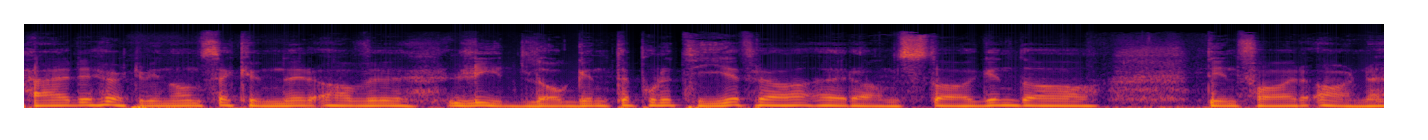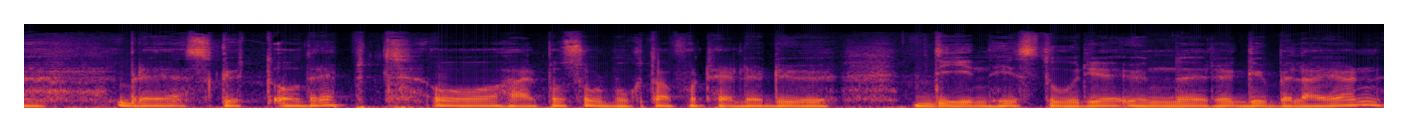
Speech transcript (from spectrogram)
Her hørte vi noen sekunder av lydloggen til politiet fra ransdagen da din far Arne ble skutt og drept. Og her på Solbukta forteller du din historie under gubbeleiren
